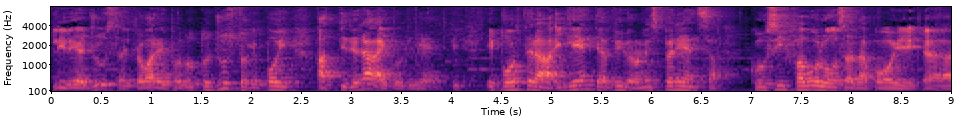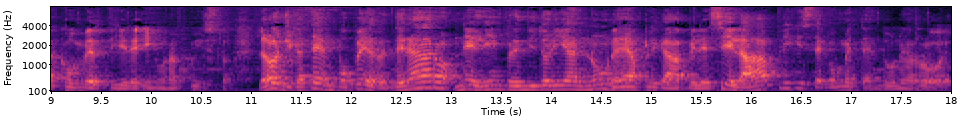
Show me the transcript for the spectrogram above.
l'idea giusta, di trovare il prodotto giusto che poi attirerà i tuoi clienti e porterà i clienti a vivere un'esperienza così favolosa da poi eh, convertire in un acquisto. La logica tempo per denaro nell'imprenditoria non è applicabile, se la applichi stai commettendo un errore.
